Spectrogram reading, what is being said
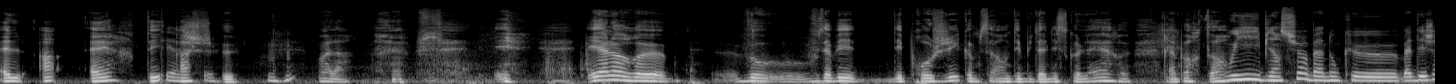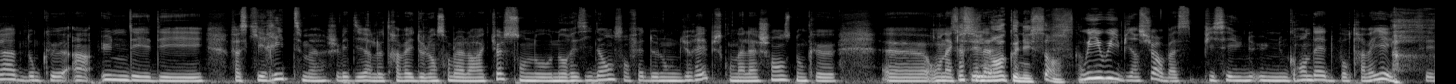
K-L-A-R-T-H-E. Mhm. Voilà. et, et alors, euh, vous, vous avez des projets comme ça en début d'année scolaire euh, importants? Oui, bien sûr. Bah, donc, euh, bah, déjà, donc, euh, un- une des, des, enfin, ce qui rythme, je vais dire, le travail de l'ensemble à l'heure actuelle, sont nos, nos résidences en fait de longue durée, puisqu'on a la chance. Donc, euh, on a Ça, c'est une la- reconnaissance. quand Oui, oui, bien sûr. Bah, puis c'est une, une grande aide pour travailler. C'est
